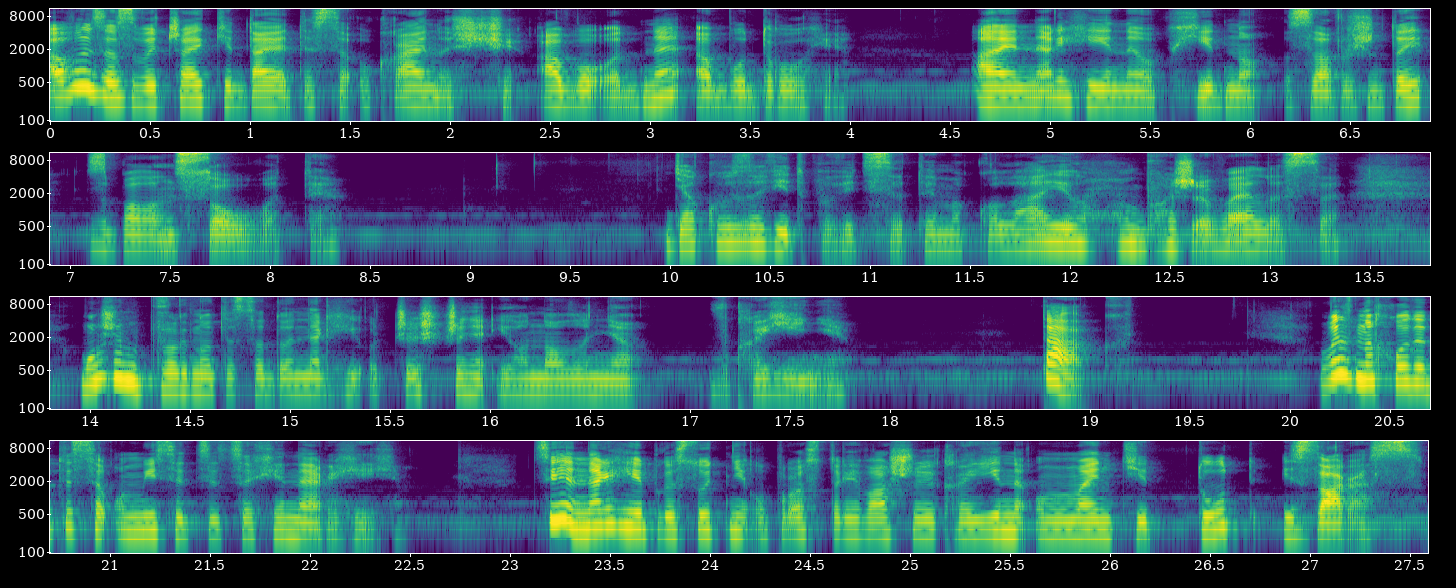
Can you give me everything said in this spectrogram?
а ви зазвичай кидаєтеся у крайнощі або одне, або друге, а енергії необхідно завжди збалансовувати. Дякую за відповідь, Святий Миколаю, Боже Велесе. Можемо повернутися до енергії очищення і оновлення в Україні. Так, ви знаходитеся у місяці цих енергій. Ці енергії присутні у просторі вашої країни у моменті тут і зараз.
